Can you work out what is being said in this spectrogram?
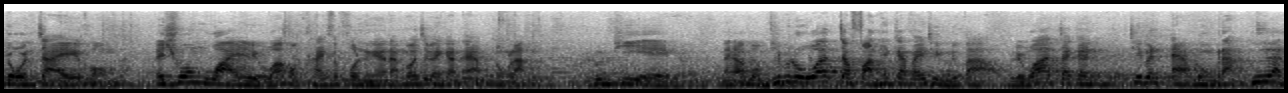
โดนใจของในช่วงวัยหรือว่าของใครสักคนหนึ่งนะไม่ว่าจะเป็นการแอบหลงรักรุ่นพี่เอง นะครับผมที่ไม่รู้ว่าจะฝันให้แกไปถึงหรือเปล่า หรือว่าจะกันที่เป็นแอบหลงรักเพื่อน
